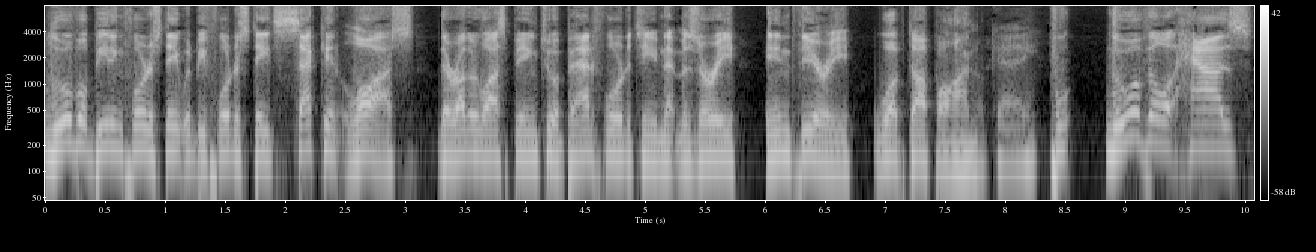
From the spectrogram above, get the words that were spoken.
Louisville beating Florida State would be Florida State's second loss, their other loss being to a bad Florida team that Missouri, in theory, whooped up on. Okay. Louisville has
